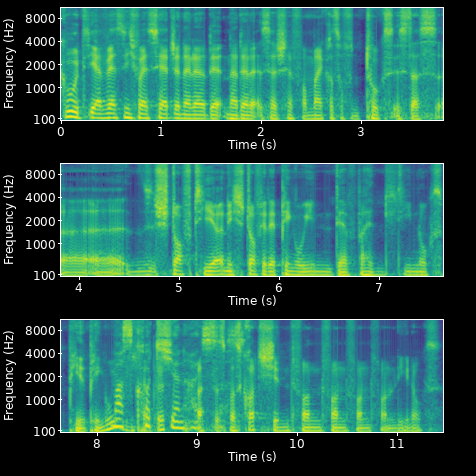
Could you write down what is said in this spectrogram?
gut, ja, wer es nicht weiß, Sergej Nadella ist der Chef von Microsoft und Tux ist das äh, Stofftier, nicht Stofftier, der Pinguin, der bei Linux Pinguin. Maskottchen heißt Was das. Das Maskottchen von, von, von, von Linux.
